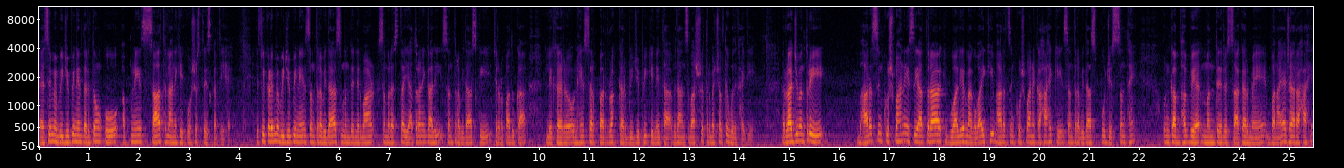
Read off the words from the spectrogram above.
ऐसे में बीजेपी ने दलितों को अपने साथ लाने की कोशिश तेज कर दी है। इसी कड़ी में बीजेपी ने संत रविदास मंदिर निर्माण समरसता यात्रा निकाली। संत रविदास की चरण पादुका लेकर उन्हें सर पर रखकर बीजेपी के नेता विधानसभा क्षेत्र में चलते हुए दिखाई दिए। राज्य मंत्री भारत सिंह कुशवाहा ने इस यात्रा की ग्वालियर में अगुवाई की। भारत सिंह कुशवाहा ने कहा है कि संत रविदास पूज्य संत हैं। उनका भव्य मंदिर सागर में बनाया जा रहा है।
